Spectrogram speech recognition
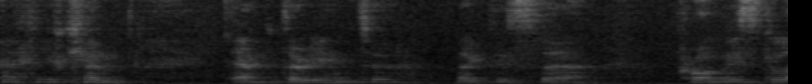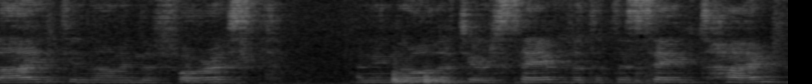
you can enter into, like this uh, promised light, you know, in the forest, and you know that you're safe, but at the same time,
